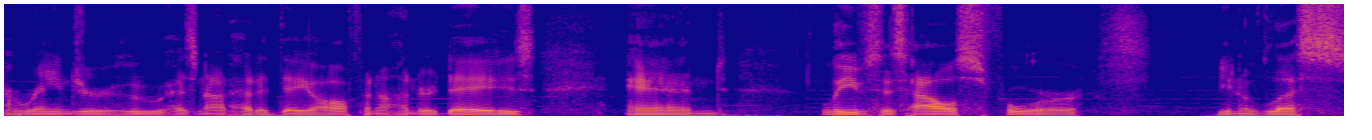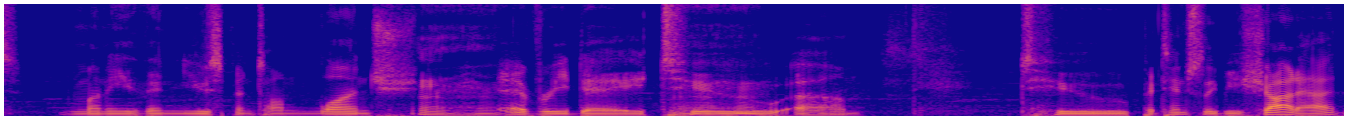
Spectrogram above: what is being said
a ranger who has not had a day off in a hundred days, and leaves his house for, you know, less money than you spent on lunch Mhm. every day to um, to potentially be shot at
